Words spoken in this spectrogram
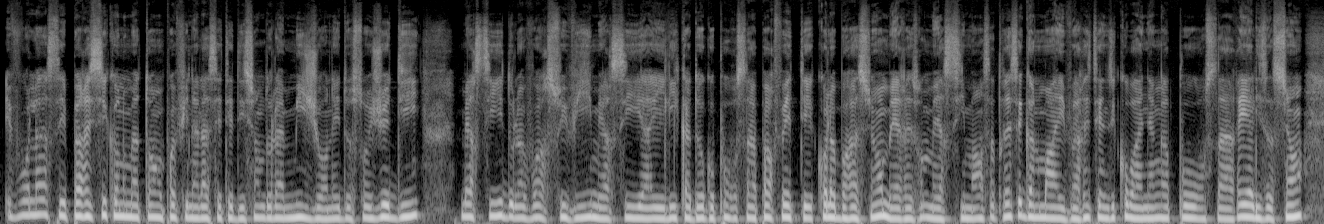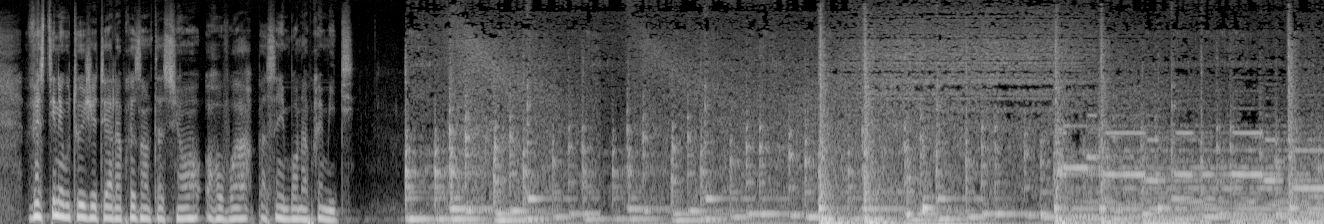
Et voilà, c'est par ici que nous mettons un point final à cette édition de la mi-journée de ce jeudi. Merci de l'avoir suivi. Merci à Eli Kadogo pour sa parfaite collaboration. Merci s'adresse également à Evariste Ndikobanyanga pour sa réalisation. Vestine Boutou, j'étais à la présentation. Au revoir. Passez un bon après-midi. Música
